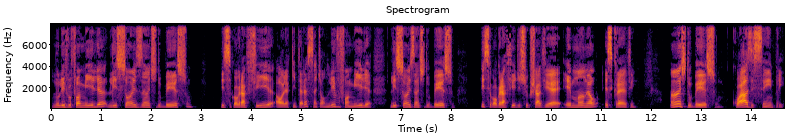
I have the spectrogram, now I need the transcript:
no livro Família, Lições Antes do Berço, Psicografia, olha que interessante, ó, no livro Família, Lições Antes do Berço, Psicografia de Chico Xavier, Emmanuel escreve: Antes do berço, quase sempre,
